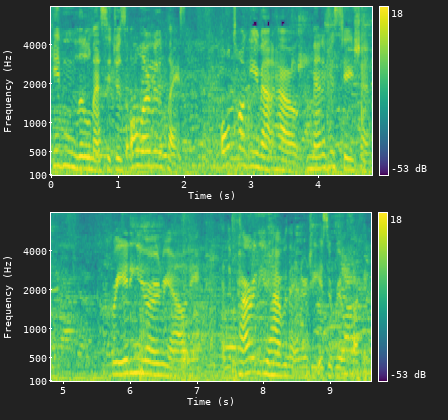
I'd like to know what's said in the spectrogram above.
hidden little messages all over the place, all talking about how manifestation creating your own reality and the power that you have with the energy is a real fucking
